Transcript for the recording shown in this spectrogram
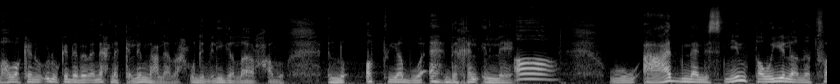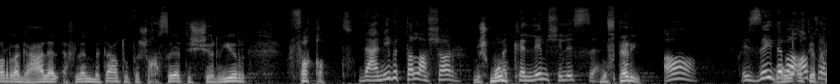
ما هو كانوا يقولوا كده بما ان إحنا اتكلمنا على محمود المليجي الله يرحمه إنه أطيب وأهدى خلق الله. آه. وقعدنا لسنين طويلة نتفرج على الأفلام بتاعته في شخصية الشرير فقط. ده عينيه بتطلع شر. مش ما ممكن. اتكلمش لسه. مفتري. آه. إزاي ده بقى أطيب؟ خلق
